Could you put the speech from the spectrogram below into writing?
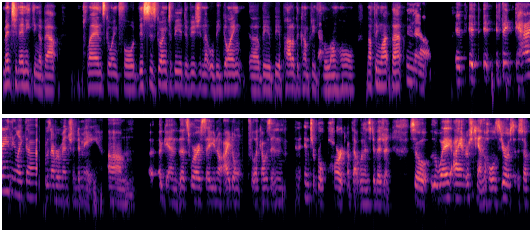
mention anything about plans going forward? This is going to be a division that will be going, uh, be, be a part of the company for the long haul. Nothing like that. No, if, if, if they had anything like that, it was never mentioned to me. Um, again, that's where I say, you know, I don't feel like I was in an integral part of that women's division. So the way I understand the whole zero, so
